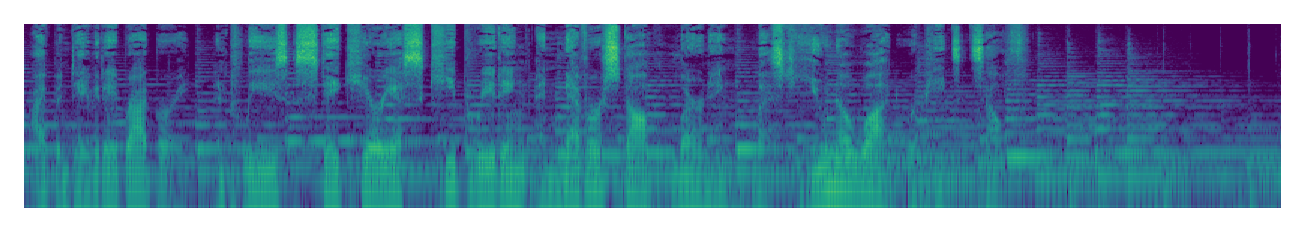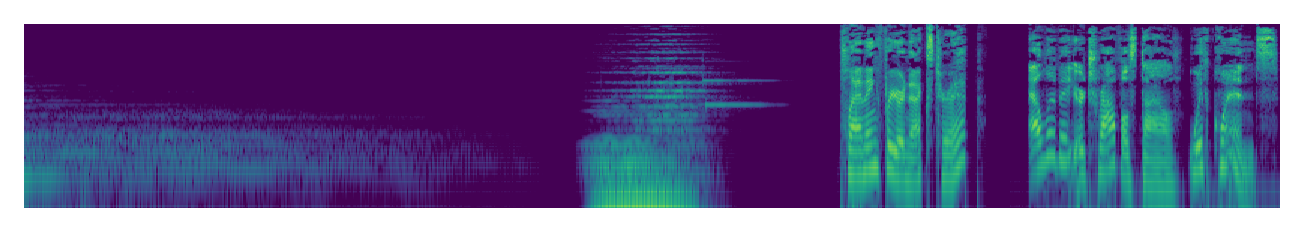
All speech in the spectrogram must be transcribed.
I've been David A. Bradbury, and please stay curious, keep reading, and never stop learning, lest you know what repeats itself. Planning for your next trip? Elevate your travel style with Quince.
